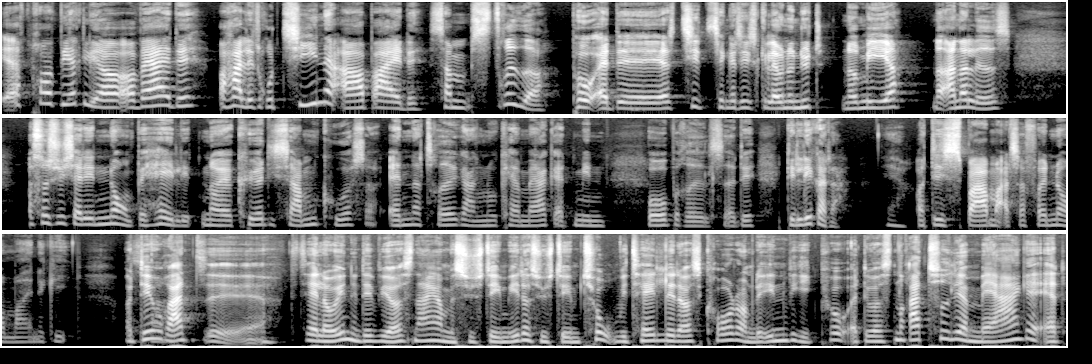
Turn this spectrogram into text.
jeg prøver virkelig at, at være i det, og har lidt rutinearbejde, som strider på, at øh, jeg tit tænker, at jeg skal lave noget nyt, noget mere, noget anderledes. Og så synes jeg, det er enormt behageligt, når jeg kører de samme kurser anden og tredje gang. Nu kan jeg mærke, at min forberedelse af det, det ligger der. Ja. Og det sparer mig altså for enormt meget energi. Og det er jo ret, øh, det taler jo ind i det, vi også snakker om med system 1 og system 2. Vi talte lidt også kort om det, inden vi gik på, at det var sådan ret tydeligt at mærke, at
